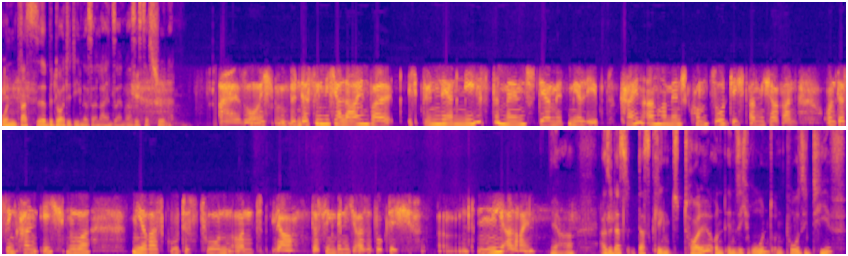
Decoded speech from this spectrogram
Und was äh, bedeutet Ihnen das Alleinsein? Was ist das Schöne? Also, ich bin deswegen nicht allein, weil ich bin der nächste Mensch, der mit mir lebt. Kein anderer Mensch kommt so dicht an mich heran. Und deswegen kann ich nur mir was Gutes tun. Und ja, deswegen bin ich also wirklich äh, nie allein. Ja, also das, das klingt toll und in sich ruhend und positiv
